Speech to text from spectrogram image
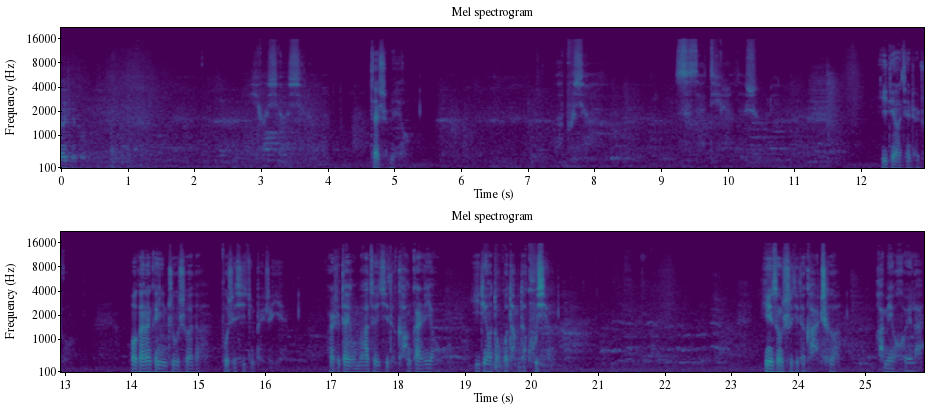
能听懂？有消息了吗？暂时没有。我不想死在敌人的手里。一一定要坚持住。我刚才给你注射的不是细菌配制液，而是带有麻醉剂的抗感染药物，一定要躲过他们的酷刑。运送尸体的卡车还没有回来，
